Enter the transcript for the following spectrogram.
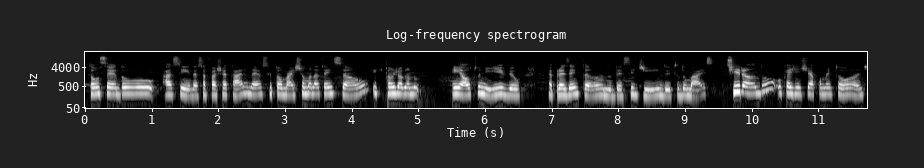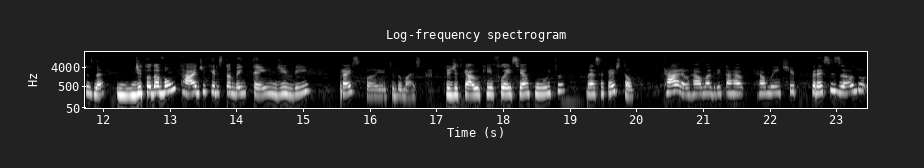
estão sendo, assim, nessa faixa etária, né, os que estão mais chamando atenção e que estão jogando em alto nível, representando, decidindo e tudo mais. Tirando o que a gente já comentou antes, né? De toda a vontade que eles também têm de vir para a Espanha e tudo mais. Acredito que é algo que influencia muito nessa questão. Cara, o Real Madrid tá realmente precisando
